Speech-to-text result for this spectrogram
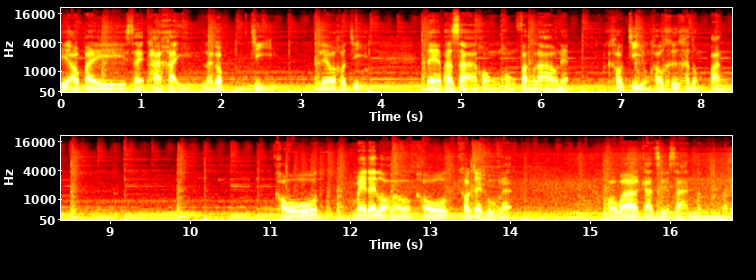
ที่เอาไปใส่ทาไข่แล้วก็จี่เรียกว่าข้าวจี่แต่ภาษาของของฝั่งลาวเนี่ยข้าวจี่ของเขาคือขนมปังเขาไม่ได้หลอกเราเขาเข้าใจถูกแหละ เพราะว่าการสื่อสารมันมัน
